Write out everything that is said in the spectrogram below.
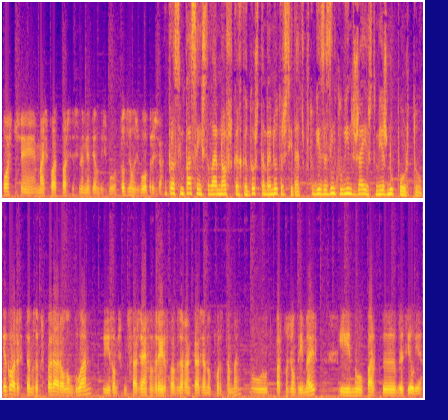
postos em mais 4 parques de estacionamento em Lisboa, todos em Lisboa para já. O próximo passo é instalar novos carregadores também noutras cidades portuguesas, incluindo já este mês no Porto. E agora estamos a preparar ao longo do ano e vamos começar já em fevereiro, vamos arrancar já no Porto também, no Parque São João I e no Parque de Brasília.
